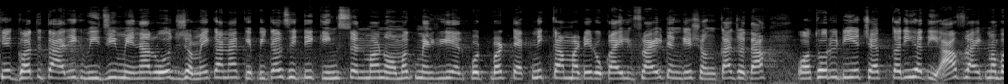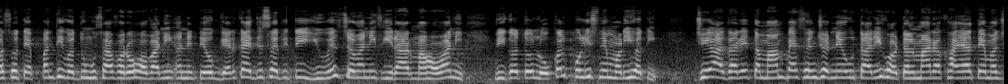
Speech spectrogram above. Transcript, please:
કે ગત તારીખ બીજી મેના રોજ જમૈકાના કેપિટલ સિટી કિંગસ્ટનમાં નોમક મેન્ટલી એરપોર્ટ પર ટેકનિક કામ માટે રોકાયેલી ફ્લાઇટ અંગે શંકા જતા ઓથોરિટીએ ચેક કરી હતી. આ ફ્લાઇટમાં બસો ત્રેપનથી વધુ મુસાફરો હોવાની અને તેઓ ગેરકાયદેસર રીતે યુએસ જવાની ફિરારમાં હોવાની વિગતો લોકલ પોલીસને મળી હતી. જે આધારે તમામ પેસેન્જરને ઉતારી હોટલમાં રખાયા તેમજ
